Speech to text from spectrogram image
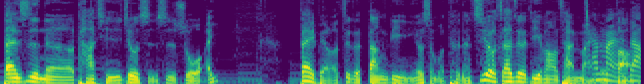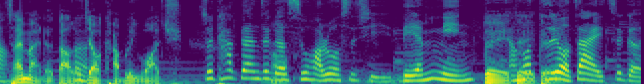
但是呢，它其实就只是说，哎，代表了这个当地你有什么特点，只有在这个地方才买得到，才买得到，才买得到的，叫卡布里 watch。所以他跟这个施华洛世奇联名，对，然后只有在这个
